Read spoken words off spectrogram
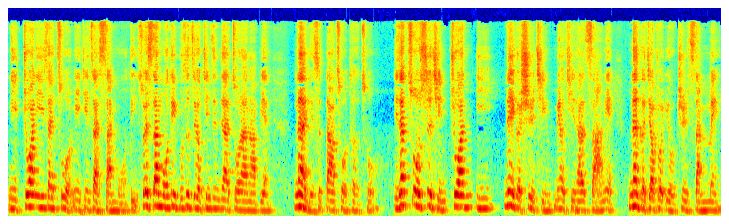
你专一在做，你已经在三摩地。所以三摩地不是只有静静在坐在那边，那也是大错特错。你在做事情专一，那个事情没有其他的杂念，那个叫做有智三昧，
